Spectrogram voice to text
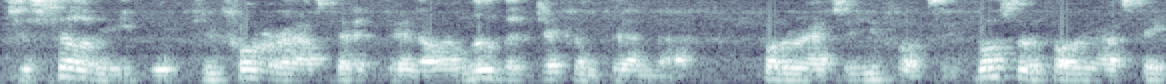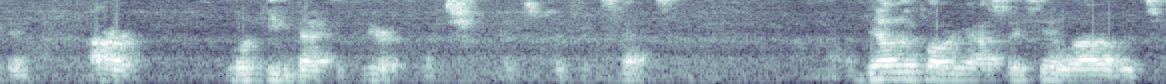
facility through photographs that, that are a little bit different than the photographs that you folks see. Most of the photographs taken are looking back at the Earth, which makes perfect sense. The other photographs, I see a lot of it's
